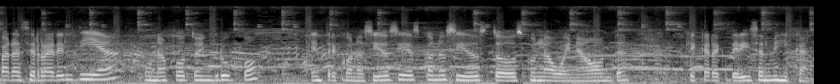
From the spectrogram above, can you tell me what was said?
Para cerrar el día, una foto en grupo entre conocidos y desconocidos, todos con la buena onda que caracteriza al mexicano.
